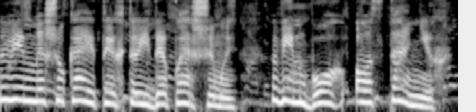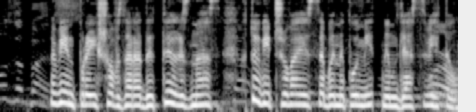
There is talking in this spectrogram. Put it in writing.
Він не шукає тих, хто йде першими. Він Бог останніх. Він прийшов заради тих з нас, хто відчуває себе непомітним для світу.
